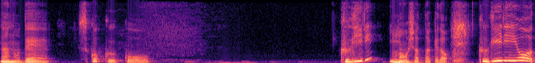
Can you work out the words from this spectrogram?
なので、すごくこう、区切り？今おっしゃったけど、区切りを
